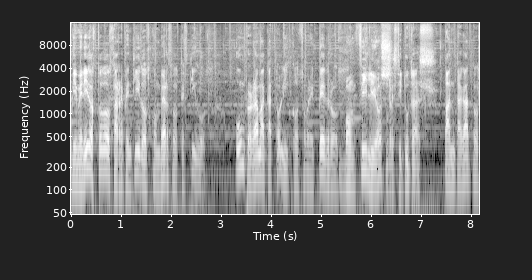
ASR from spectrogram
Bienvenidos todos arrepentidos, conversos, testigos. Un programa católico sobre Pedros, Bonfilios, restitutas, pantagatos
